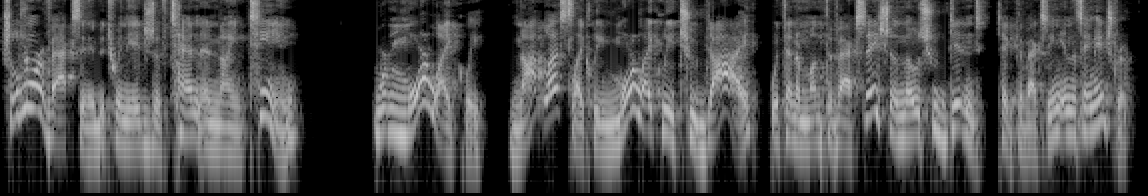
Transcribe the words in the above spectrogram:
children who were vaccinated between the ages of 10 and 19 were more likely, not less likely, more likely to die within a month of vaccination than those who didn't take the vaccine in the same age group.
